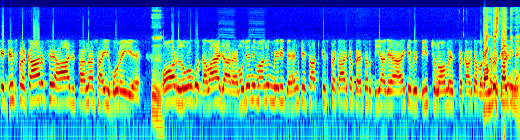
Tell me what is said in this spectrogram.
कि जिस प्रकार से आज तानाशाही हो रही है और लोगों को दबाया जा रहा है मुझे नहीं मालूम मेरी बहन के साथ किस प्रकार का प्रेशर दिया गया है कि वे बीच चुनाव में इस प्रकार का कांग्रेस पार्टी में?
